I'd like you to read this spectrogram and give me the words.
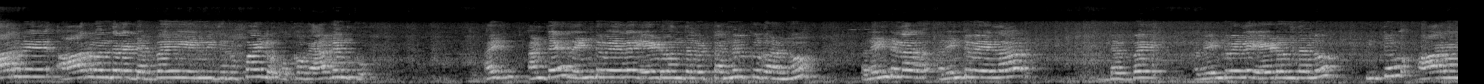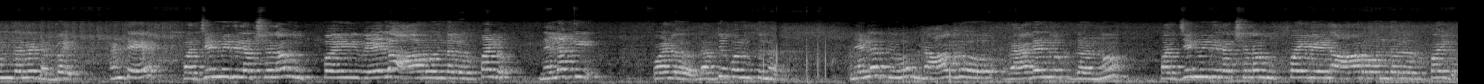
ఆరు వే ఆరు వందల డెబ్బై ఎనిమిది రూపాయలు ఒక వ్యాగన్కు. అంటే రెండు వేల ఏడు వందల టన్నులకు గాను రెండు ల రెండు వేల డెబ్బై రెండు వేల ఏడు వందలు ఇంటూ ఆరు వందల డెబ్బై. అంటే పద్దెనిమిది లక్షల ముప్పై వేల ఆరు వందల రూపాయలు నెలకి వాళ్ళు లబ్ధి పొందుతున్నారు. నెలకు నాలుగు వ్యాగన్లకు గాను పద్దెనిమిది లక్షల ముప్పై వేల ఆరు వందల రూపాయలు.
